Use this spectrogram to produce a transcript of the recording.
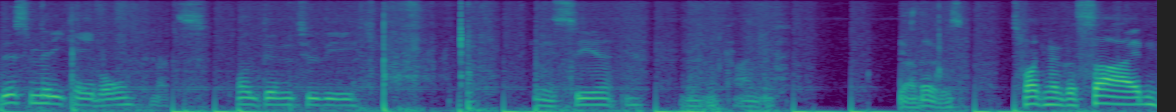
this MIDI cable that's plugged into the. Can you see it? Kind of. Yeah, there it is. It's plugged into the side,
